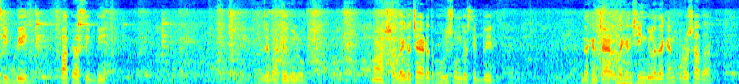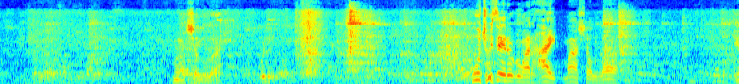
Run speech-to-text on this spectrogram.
সিব্বি, পাকড়া সিব্বি। যে বাকিগুলো মাশাল্লাহ এটা চায়াটা তো খুবই সুন্দর সিব্বির। দেখেন, চায়াটা দেখেন, শিংগুলো দেখেন, পুরো সাদা। মাশাল্লাহ কুচ হয়েছে এরকম আর হাইট মাশাল্লাহ এই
